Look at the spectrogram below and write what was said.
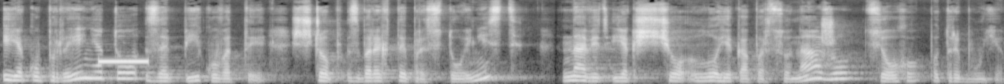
і яку прийнято запікувати, щоб зберегти пристойність, навіть якщо логіка персонажу цього потребує.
